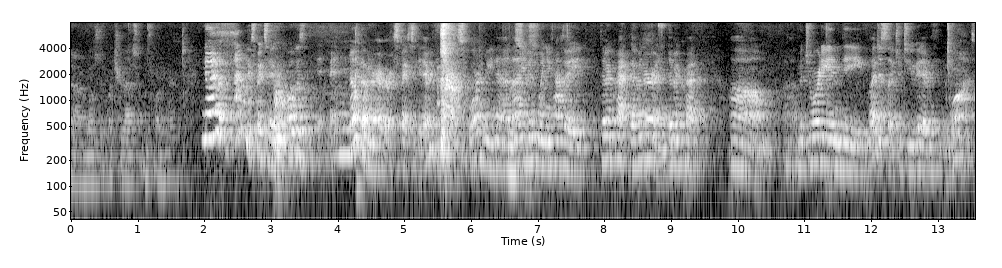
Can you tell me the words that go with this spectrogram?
uh, most of what you're asking for here? No, I don't, I don't expect to always, and no governor ever expects to get everything he asks for. I mean, uh, not even when you have a Democrat governor and a Democrat um, majority in the legislature do you get everything you want.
